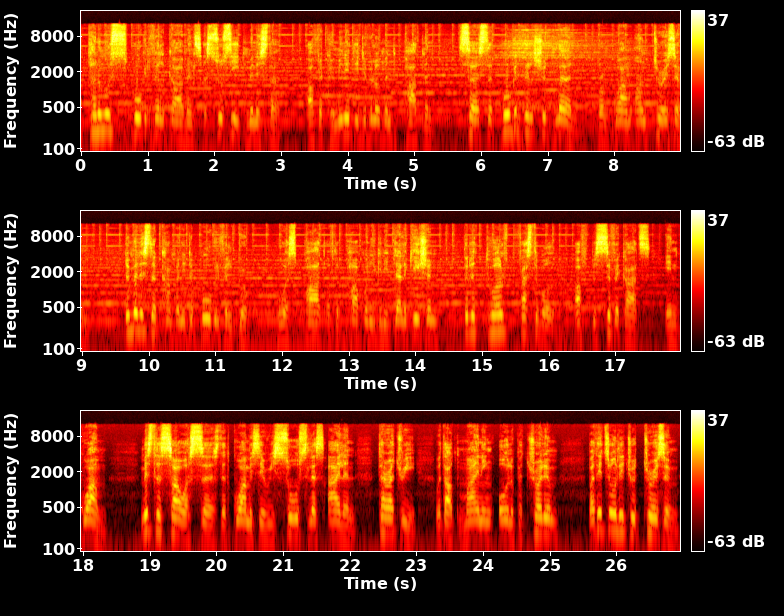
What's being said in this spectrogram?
Autonomous Bougainville Government's Associate Minister of the Community Development Department says that Bougainville should learn from Guam on tourism. The minister accompanied the Bougainville Group, who was part of the Papua New Guinea delegation to the 12th Festival of Pacific Arts in Guam. Mr. Sawa says that Guam is a resourceless island territory without mining oil or petroleum, but it's only through tourism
